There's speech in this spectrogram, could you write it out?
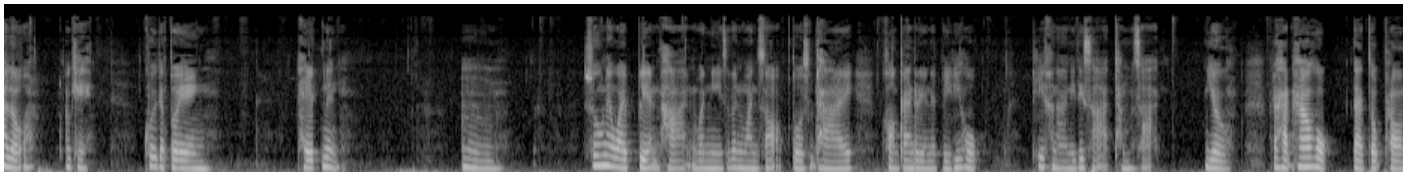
ฮัลโหล โอเค คุยกับตัวเอง เทปหนึ่ง อืม ช่วงในวัยเปลี่ยนผ่านวันนี้จะเป็นวันสอบตัวสุดท้ายของการเรียนในปีที่ 6 ที่คณะนิติศาสตร์ธรรมศาสตร์ โย รหัส 56 แต่จบพร้อม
